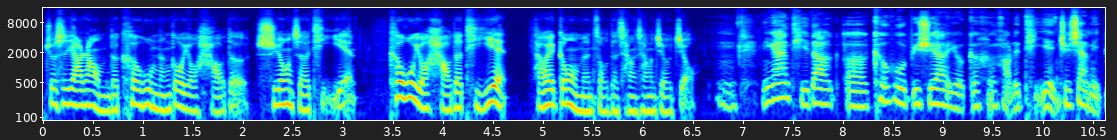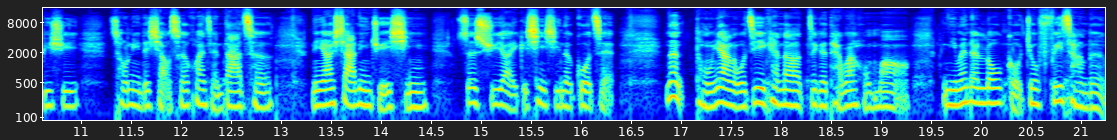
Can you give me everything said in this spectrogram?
就是要让我们的客户能够有好的使用者体验，客户有好的体验，才会跟我们走得长长久久。嗯，你刚刚提到，呃，客户必须要有个很好的体验，就像你必须从你的小车换成大车，你要下定决心，这需要一个信心的过程。那同样的，我自己看到这个台湾红帽，你们的 logo 就非常的，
